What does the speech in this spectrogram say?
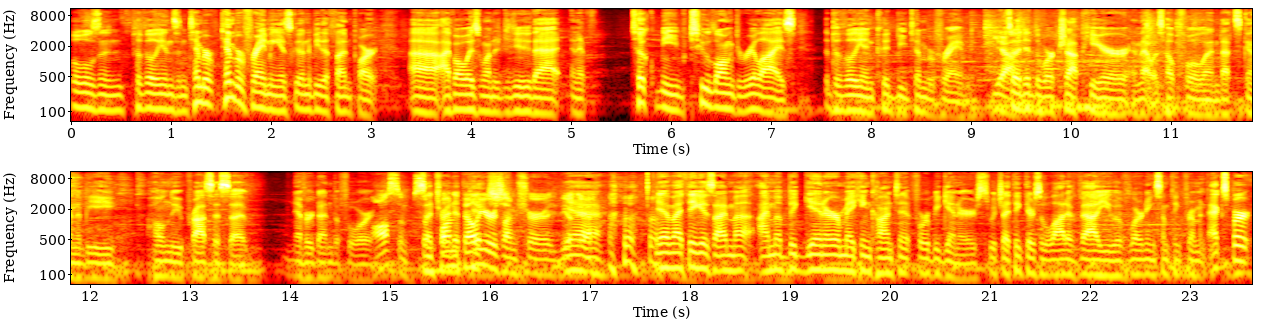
Pools and pavilions and timber timber framing is going to be the fun part. Uh, I've always wanted to do that, and it took me too long to realize the pavilion could be timber framed. Yeah. So I did the workshop here, and that was helpful, and that's going to be a whole new process I've never done before. Awesome. So Some fun to failures, pitch- I'm sure. Yeah, yeah. My thing is, I'm a I'm a beginner making content for beginners, which I think there's a lot of value of learning something from an expert,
